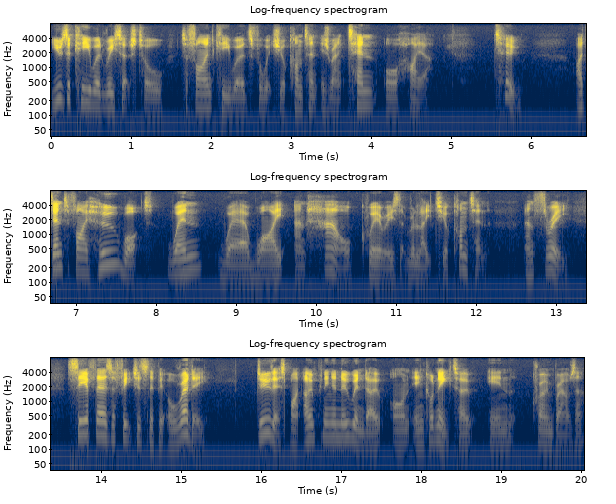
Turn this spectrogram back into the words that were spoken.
Use a keyword research tool to find keywords for which your content is ranked 10 or higher. 2. Identify who, what, when, where, why, and how queries that relate to your content. And 3. See if there's a featured snippet already. Do this by opening a new window on incognito in Chrome browser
